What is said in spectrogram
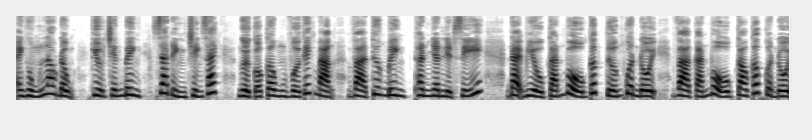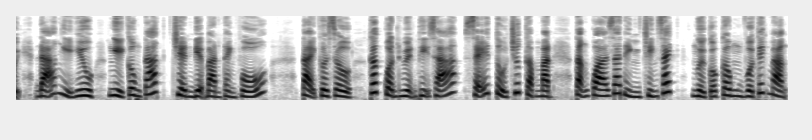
anh hùng lao động, cựu chiến binh, gia đình chính sách, người có công với cách mạng và thương binh, thân nhân liệt sĩ, đại biểu cán bộ cấp tướng quân đội và cán bộ cao cấp quân đội đã nghỉ hưu, nghỉ công tác trên địa bàn thành phố. Tại cơ sở, các quận huyện thị xã sẽ tổ chức gặp mặt tặng quà gia đình chính sách, người có công với cách mạng,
